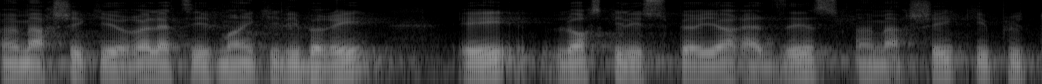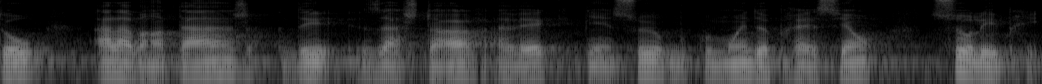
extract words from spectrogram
un marché qui est relativement équilibré et lorsqu'il est supérieur à 10, un marché qui est plutôt à l'avantage des acheteurs avec, bien sûr, beaucoup moins de pression sur les prix.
